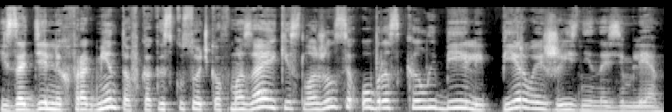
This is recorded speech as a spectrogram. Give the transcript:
Из отдельных фрагментов, как из кусочков мозаики, сложился образ колыбели первой жизни на Земле.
